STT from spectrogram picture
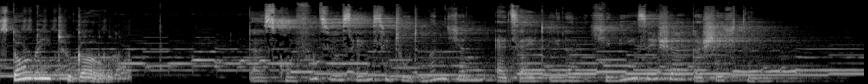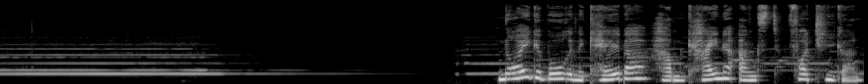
Story to go. Das Konfuzius-Institut München erzählt Ihnen chinesische Geschichten. Neugeborene Kälber haben keine Angst vor Tigern.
